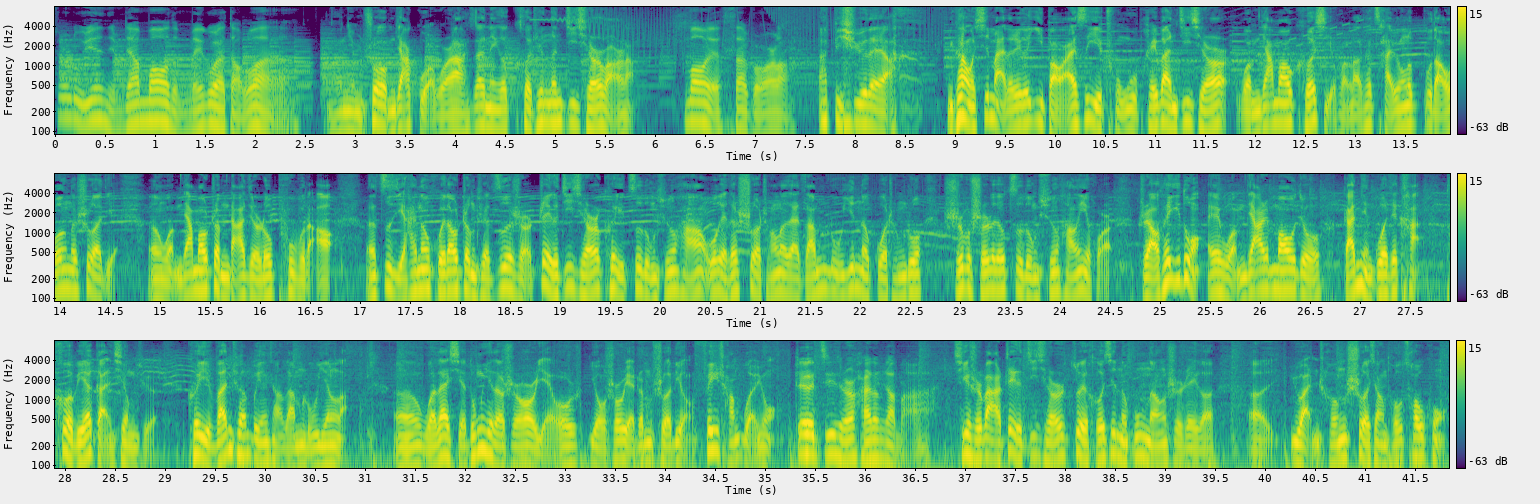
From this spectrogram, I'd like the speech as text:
今儿录音，你们家猫怎么没过来捣乱啊？啊，你们说我们家果果啊，在那个客厅跟机器人玩呢。猫也赛博了啊，必须的呀！你看我新买的这个易宝 SE 宠物陪伴机器人，我们家猫可喜欢了。它采用了不倒翁的设计，嗯，我们家猫这么大劲儿都扑不倒，呃，自己还能回到正确姿势。这个机器人可以自动巡航，我给它设成了在咱们录音的过程中，时不时的就自动巡航一会儿。只要它一动，哎，我们家这猫就赶紧过去看，特别感兴趣，可以完全不影响咱们录音了。嗯，我在写东西的时候也有有时候也这么设定，非常管用。这个机器人还能干嘛？其实吧，这个机器人最核心的功能是这个呃远程摄像头操控。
